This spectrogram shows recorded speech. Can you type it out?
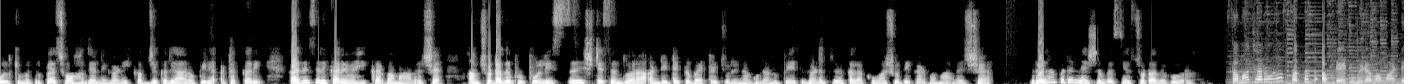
કુલ કિંમત રૂપિયા છ હજારની ગણી કબજે કરી આરોપીને અટક કરી કાયદેસરની કાર્યવાહી કરવામાં આવેલ છે. આમ છોટાઉદેપુર પોલીસ સ્ટેશન દ્વારા અનડિટેક્ટ બેટરી ચોરીના ગુનાનું ભેદ ગણતરીના કલાકોમાં શોધી કાઢવામાં આવે છે. Rehan Patel, Nation Plus News, Chhotaudepur. સમાચારોના સતત અપડેટ મેળવવા માટે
